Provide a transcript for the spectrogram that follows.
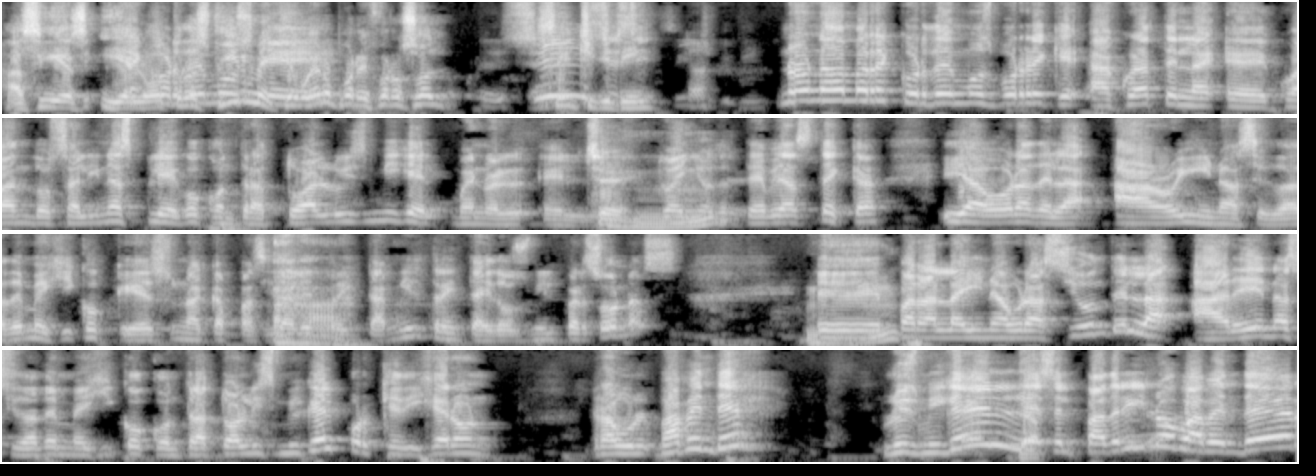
Así es. Y el otro es firme. que- Qué bueno por el Foro Sol. Sí, chiquitín. sí. No, nada más recordemos, Borre, que acuérdate en la- eh, cuando Salinas Pliego contrató a Luis Miguel, bueno, el, dueño de TV Azteca, y ahora de la Arena Ciudad de México, que es una capacidad Ajá. de 30 mil, 32 mil personas. Eh. Para la inauguración de la Arena Ciudad de México, contrató a Luis Miguel porque dijeron, Raúl, va a vender. Luis Miguel Ya. es el padrino, va a vender,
